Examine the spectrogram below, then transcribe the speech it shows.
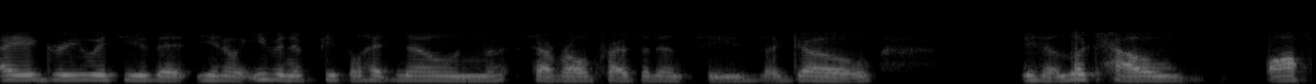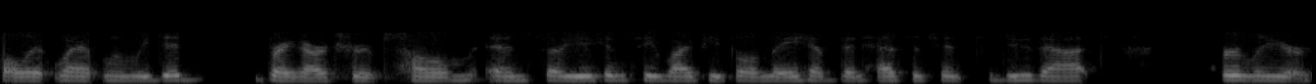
I agree with you that you know even if people had known several presidencies ago, you know, look how awful it went when we did bring our troops home, and so you can see why people may have been hesitant to do that earlier.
